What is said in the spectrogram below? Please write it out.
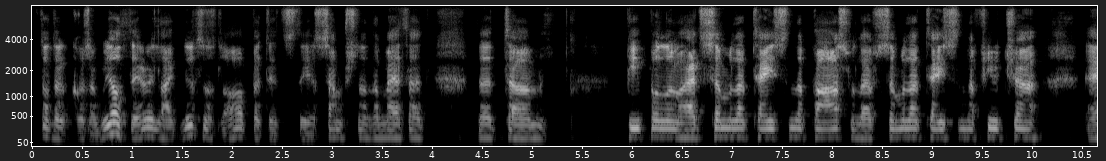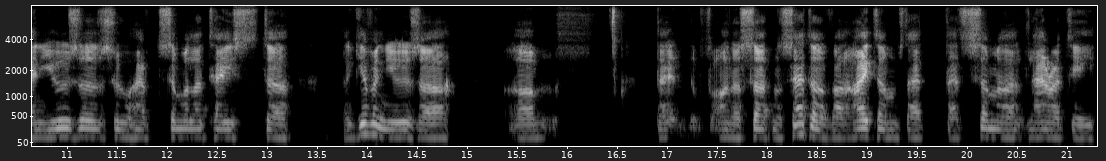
it's not of course a real theory like Newton's law, but it's the assumption of the method that um, people who had similar tastes in the past will have similar tastes in the future, and users who have similar taste to a given user um, that on a certain set of uh, items that that similarity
